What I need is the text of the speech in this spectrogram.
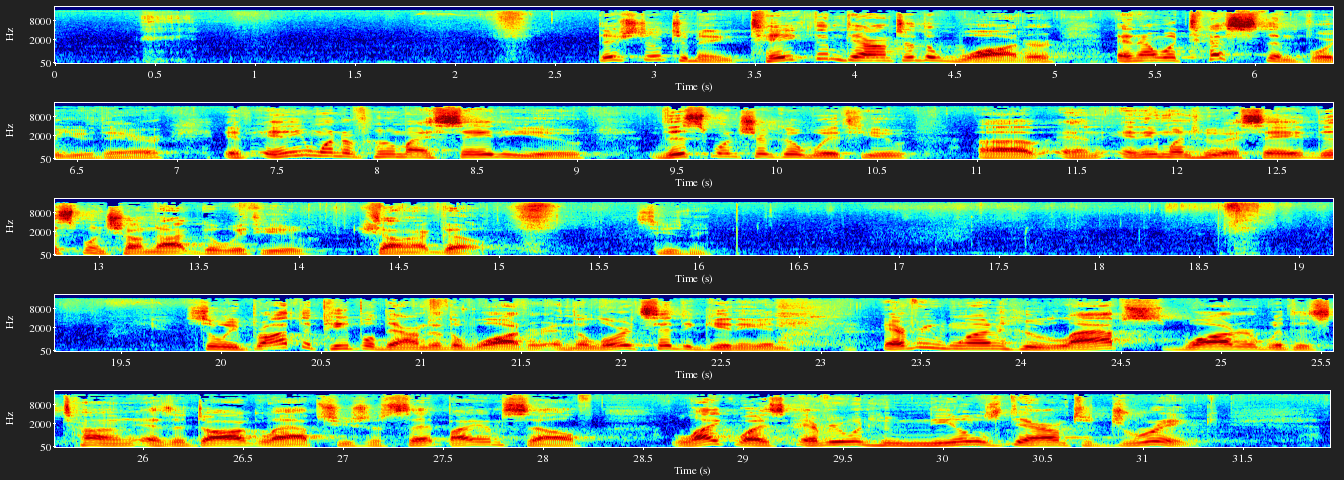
There's still too many. Take them down to the water, and I will test them for you there. If any one of whom I say to you, This one shall go with you, uh, and anyone who I say, This one shall not go with you, shall not go. Excuse me. So we brought the people down to the water, and the Lord said to Gideon, Everyone who laps water with his tongue as a dog laps, you shall set by himself. Likewise, everyone who kneels down to drink.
